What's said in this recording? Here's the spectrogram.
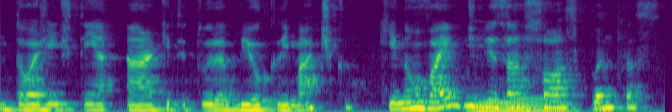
Então a gente tem a, a arquitetura bioclimática, que não vai utilizar uhum. só as plantas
